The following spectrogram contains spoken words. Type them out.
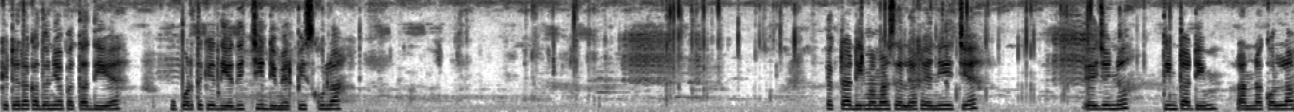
কেটে রাখা ধনিয়া পাতা দিয়ে উপর থেকে দিয়ে দিচ্ছি ডিমের পিসগুলা। একটা ডিম আমার ছেলে খেয়ে নিয়েছে। এই জন্য তিনটা ডিম রান্না করলাম।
